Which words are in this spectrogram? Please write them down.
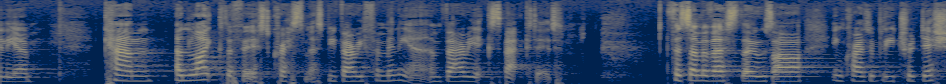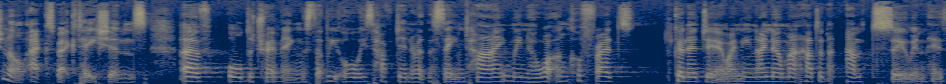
earlier, can, unlike the first Christmas, be very familiar and very expected. For some of us, those are incredibly traditional expectations of all the trimmings, that we always have dinner at the same time. We know what Uncle Fred's going to do. I mean, I know Matt had an Aunt Sue in his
